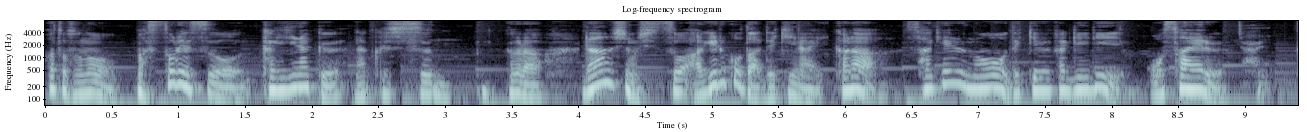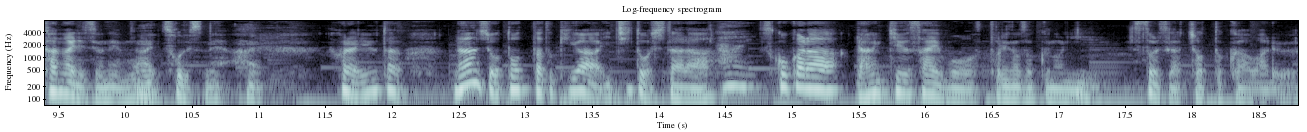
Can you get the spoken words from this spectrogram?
あとその、まあ、ストレスを限りなくなくす。だから、卵子の質を上げることはできないから、下げるのをできる限り抑える考えですよね、もう。はい、そうですね。はい。だから言うたら、卵子を取った時が1としたら、はい、そこから卵球細胞を取り除くのに、ストレスがちょっと加わる。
